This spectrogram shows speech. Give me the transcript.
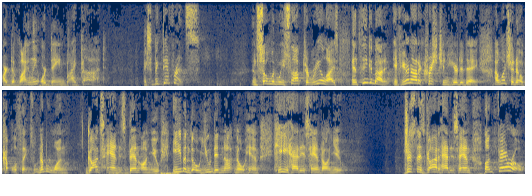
are divinely ordained by God. Makes a big difference. And so when we stop to realize and think about it, if you're not a Christian here today, I want you to know a couple of things. Number one, God's hand has been on you even though you did not know Him. He had His hand on you. Just as God had His hand on Pharaoh,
